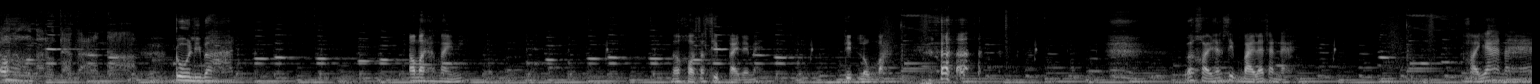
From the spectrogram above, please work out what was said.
โอ้โกลิบาทเอามาทำไมนี่ เราขอสักสิบไปได้ไหมติดลมอะเราขออีกสักสิบใบแล้วกันนะ ขออนุญาตนะฮะ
